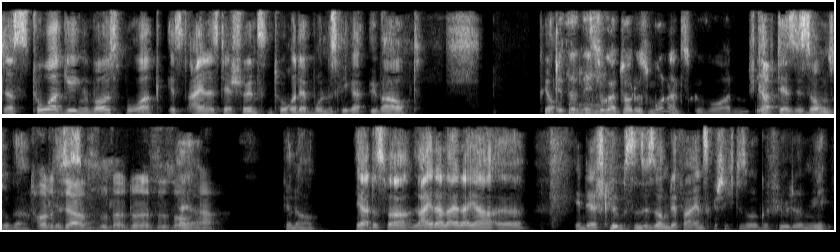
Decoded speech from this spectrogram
das Tor gegen Wolfsburg ist eines der schönsten Tore der Bundesliga überhaupt. Ja, Ist das nicht sogar Tor des Monats geworden? ich glaube der Saison sogar. Tor des Der Jahres oder, oder Saison, Ja, ja. ja. Genau. Ja, das war leider, leider ja äh, in der schlimmsten Saison der Vereinsgeschichte so gefühlt irgendwie.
